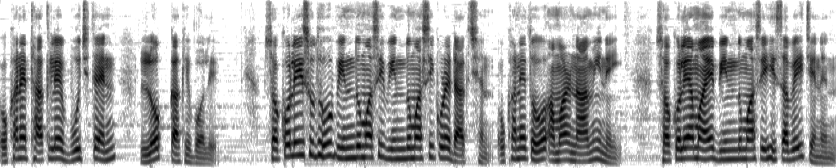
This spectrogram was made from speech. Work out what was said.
ওখানে থাকলে বুঝতেন লোক কাকে বলে। সকলেই শুধু বিন্দুমাসি বিন্দুমাসি করে ডাকছেন। ওখানে তো আমার নামই নেই। সকলে আমায় বিন্দুমাসি হিসাবেই চেনেন।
